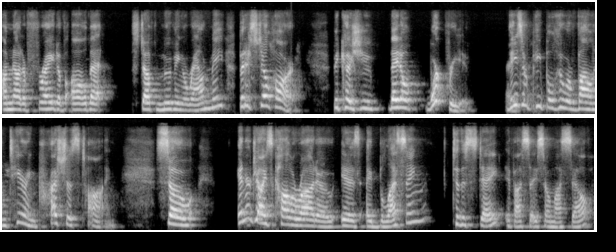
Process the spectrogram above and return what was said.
I'm not afraid of all that stuff moving around me, but it's still hard because you they don't work for you. Right. These are people who are volunteering precious time. So Energize Colorado is a blessing to the state, if I say so myself.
